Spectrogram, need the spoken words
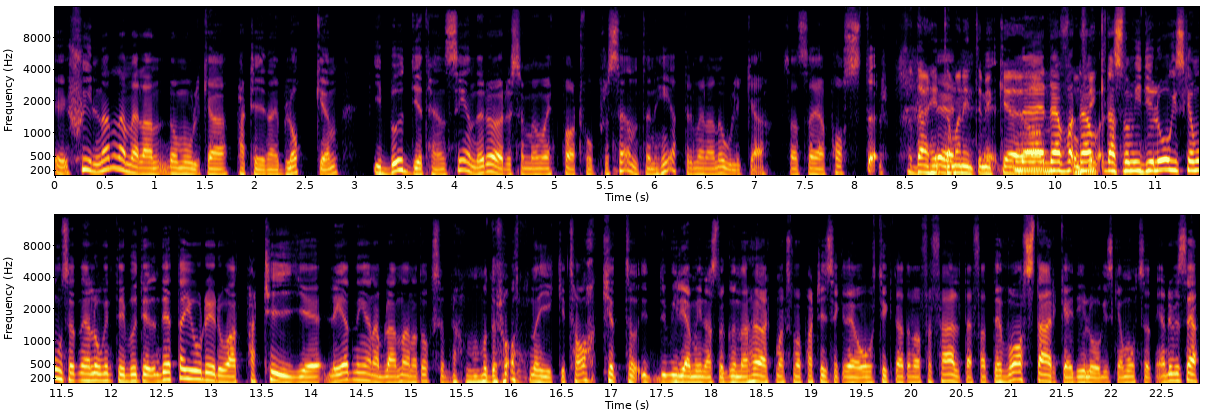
eh, skillnaderna mellan de olika partierna i blocken i budgethänseende rörde sig om ett par två procentenheter mellan olika så att säga, poster. Så där hittar man Eh, inte mycket Nej, av konflikt. där, alltså de ideologiska motsättningarna låg inte i budgeten. Detta gjorde ju då att partiledningarna, bland annat också bland Moderaterna, gick i taket. Och, det vill jag minnas då, Gunnar Hökmark som var partisekreterare och tyckte att det var förfärligt därför att det var starka ideologiska motsättningar. Det vill säga,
